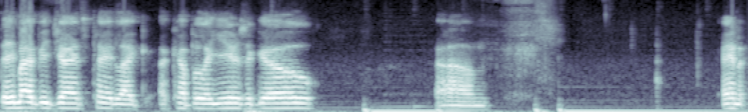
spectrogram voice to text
they might be Giants played like a couple of years ago. Um, and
